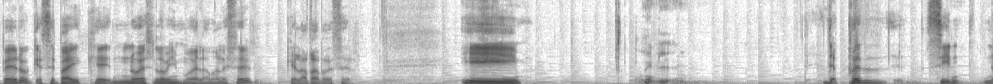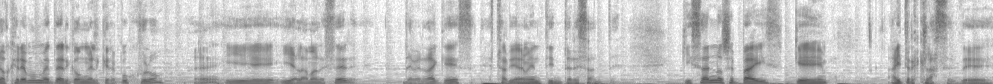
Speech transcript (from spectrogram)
Pero que sepáis que no es lo mismo el amanecer que el atardecer. Y después, si nos queremos meter con el crepúsculo ¿eh? y, y el amanecer, de verdad que es extraordinariamente interesante. Quizás no sepáis que hay tres clases de...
